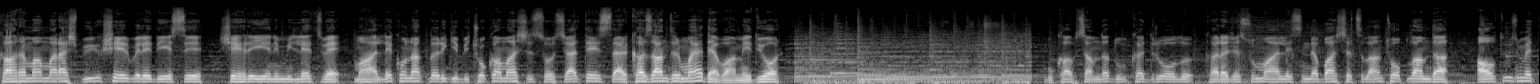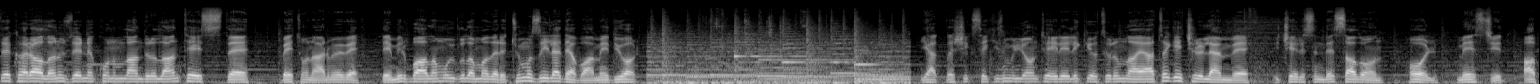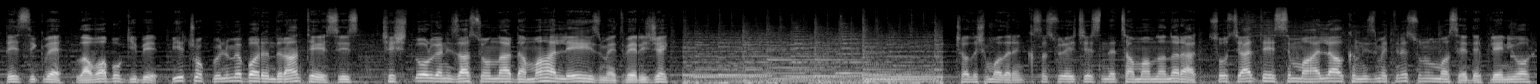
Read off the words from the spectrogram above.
Kahramanmaraş Büyükşehir Belediyesi, şehre yeni millet ve mahalle konakları gibi çok amaçlı sosyal tesisler kazandırmaya devam ediyor. Bu kapsamda Dulkadiroğlu, Karacasu Mahallesi'nde başlatılan toplamda 600 metrekare alan üzerine konumlandırılan tesiste betonarme ve demir bağlama uygulamaları tüm hızıyla devam ediyor. Yaklaşık 8 milyon TL'lik yatırımla hayata geçirilen ve içerisinde salon, hol, mescit, abdestlik ve lavabo gibi birçok bölüme barındıran tesis, çeşitli organizasyonlarda mahalleye hizmet verecek. Çalışmaların kısa süre içerisinde tamamlanarak sosyal tesisin mahalle halkının hizmetine sunulması hedefleniyor.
